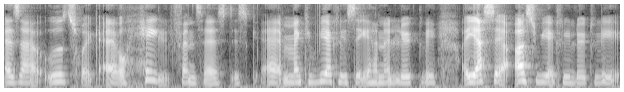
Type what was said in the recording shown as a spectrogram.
altså, udtryk er jo helt fantastisk. Man kan virkelig se, at han er lykkelig. Og jeg ser også virkelig lykkelig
